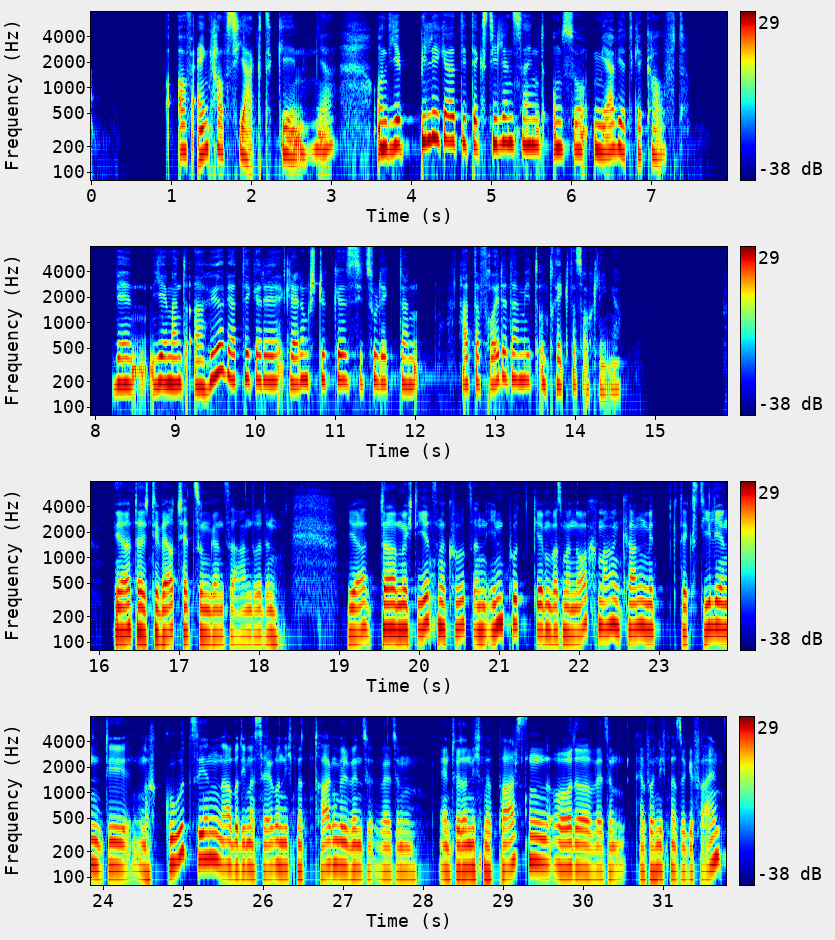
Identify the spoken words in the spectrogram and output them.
auf Einkaufsjagd gehen. Ja? Und je billiger die Textilien sind, umso mehr wird gekauft. Wenn jemand höherwertigere Kleidungsstücke sie zulegt, dann hat er Freude damit und trägt das auch länger. Ja, da ist die Wertschätzung ganz eine andere. Denn ja, da möchte ich jetzt noch kurz einen Input geben, was man noch machen kann mit Textilien, die noch gut sind, aber die man selber nicht mehr tragen will, wenn sie, weil sie entweder nicht mehr passen oder weil sie einfach nicht mehr so gefallen.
